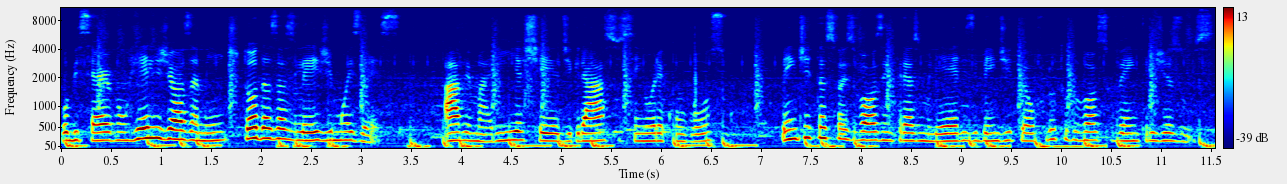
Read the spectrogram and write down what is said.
Observam religiosamente todas as leis de Moisés. Ave Maria, cheia de graça, o Senhor é convosco. Bendita sois vós entre as mulheres, e bendito é o fruto do vosso ventre, Jesus.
